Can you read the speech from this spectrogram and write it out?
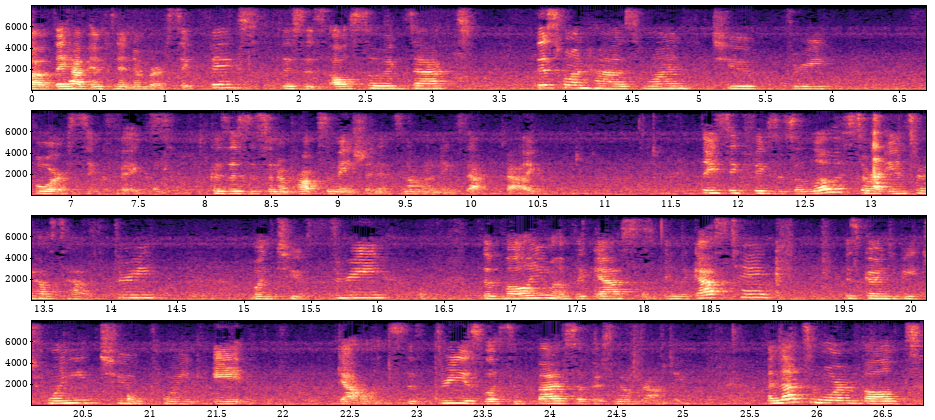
uh, they have infinite number of sig figs. This is also exact. This one has one, two, three, four sig figs because this is an approximation. It's not an exact value. Three sig figs is the lowest, so our answer has to have three. One, two, three. The volume of the gas in the gas tank is going to be 22.8 gallons. The three is less than five, so there's no rounding. And that's a more involved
